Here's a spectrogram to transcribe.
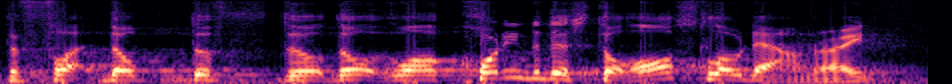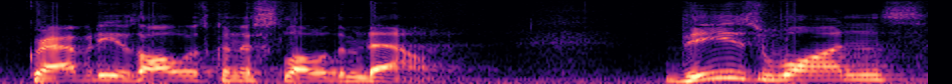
The, they'll, well, according to this, they'll all slow down, right? Gravity is always going to slow them down. These ones,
